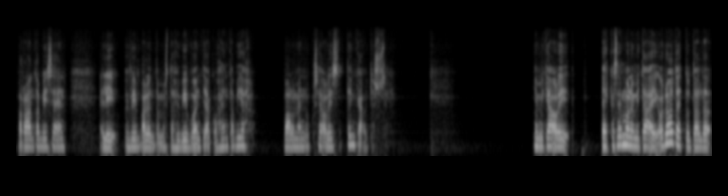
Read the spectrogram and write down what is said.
parantamiseen, eli hyvin paljon tämmöistä hyvinvointia kohentavia valmennuksia oli sitten käytössä. Ja mikä oli ehkä semmoinen, mitä ei odotettu tältä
